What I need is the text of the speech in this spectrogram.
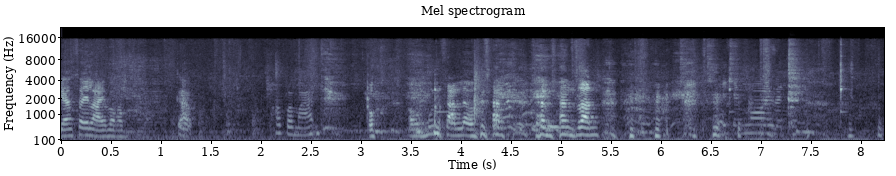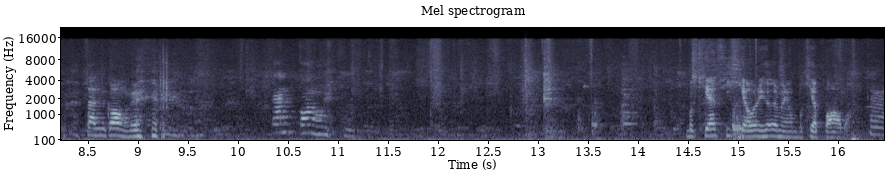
เมื่อกี้ไส้ลายป่ะครับกับพอประมาณเอาเอามือสั่นแล้วสั่นสั่นสั่นสั่นน้อยละที่สั่นกล้องเลยด้านกล้องเมื่อกี้สีเขียวนี่คืออะไรเมื่อกี้ปอบ่ค่ะ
